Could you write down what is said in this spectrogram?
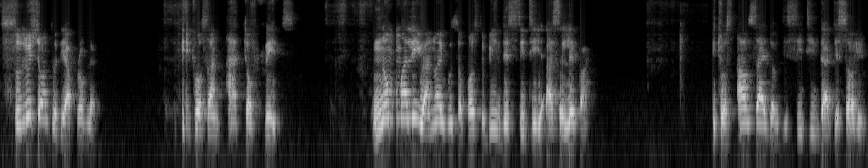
solution to their problem. It was an act of faith. Normally, you are not even supposed to be in the city as a leper. It was outside of the city that they saw him.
